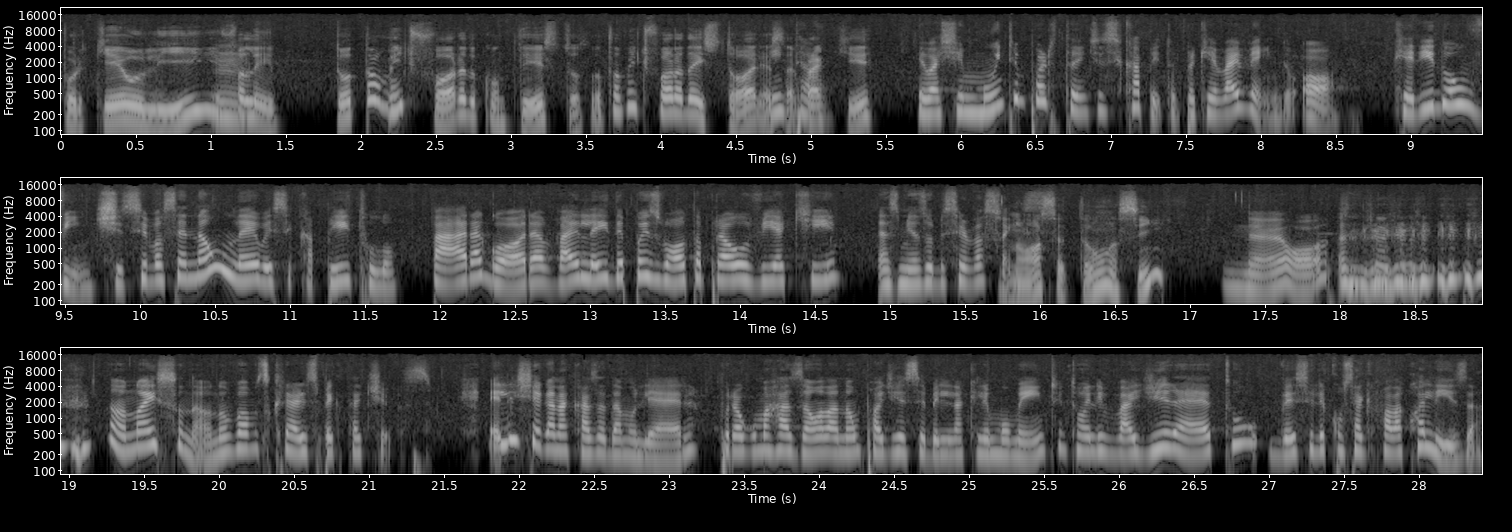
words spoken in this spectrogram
porque eu li e Hum. falei, totalmente fora do contexto, totalmente fora da história, sabe Então. pra quê? Eu achei muito importante esse capítulo, porque vai vendo, ó. Querido ouvinte, se você não leu esse capítulo, para agora, vai ler e depois volta para ouvir aqui as minhas observações. Nossa, é tão assim? Né, ó. não, não é isso não. Não vamos criar expectativas. Ele chega na casa da mulher, por alguma razão ela não pode receber ele naquele momento, então ele vai direto ver se ele consegue falar com a Lisa.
